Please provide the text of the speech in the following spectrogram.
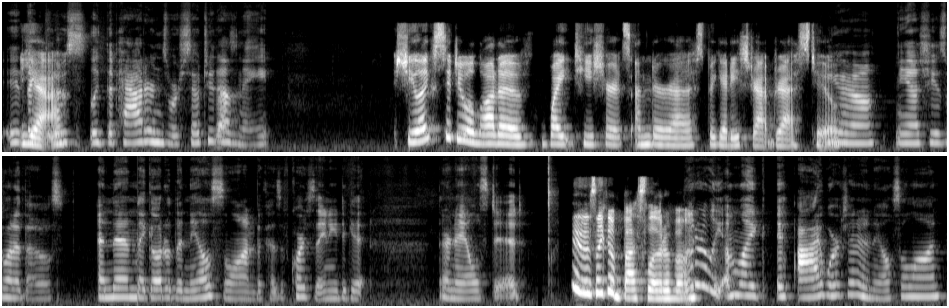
It, like, Yeah. it was like the patterns were so 2008. She likes to do a lot of white t-shirts under a spaghetti strap dress too. Yeah, yeah, she's one of those. And then they go to the nail salon because, of course, they need to get their nails did. It was like a busload of them. Literally, I'm like, if I worked in a nail salon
